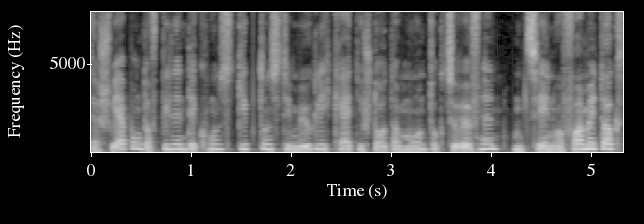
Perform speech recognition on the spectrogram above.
der, Schwerpunkt auf bildende Kunst gibt uns die Möglichkeit, die Stadt am Montag zu öffnen, um 10 Uhr vormittags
